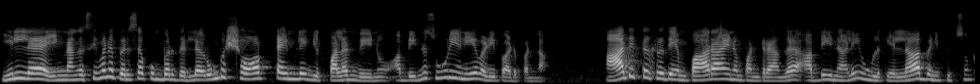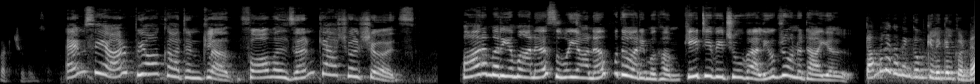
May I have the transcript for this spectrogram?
இல்லை எங்க நாங்கள் சிவனை பெருசாக கும்புறது இல்லை. ரொம்ப ஷார்ட் டைமில் எங்களுக்கு பலன் வேணும் அப்படின்னு சூரியனையே வழிபாடு பண்ணலாம். ஆதித்த ஹிருதயம் பாராயணம் பண்ணுறாங்க அப்படின்னாலே உங்களுக்கு எல்லா பெனிஃபிட்ஸும் கிடச்சிடும் sir. MCR Pure Cotton Club, formals and casual shirts. பாரம்பரியமான சுவையான புது அறிமுகம். கேடிவி ட்ரூ வேல்யூ ப்ரோனடாயல் தமிழகம் எங்கும் கிளைகள் கொண்ட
